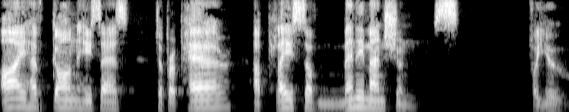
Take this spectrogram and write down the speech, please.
I have gone, he says, to prepare a place of many mansions for you,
